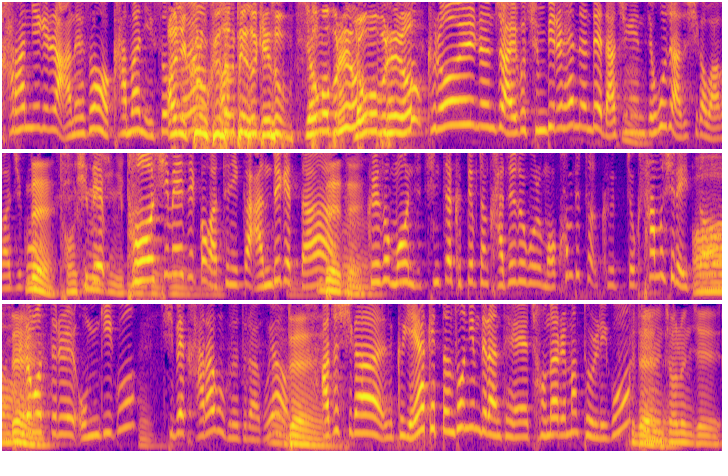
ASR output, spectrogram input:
가란 얘기를 안 해서 가만히 있었어요. 아니 그럼 그 상태에서 계속 영업을 해요? 영업을 해요? 그러는 줄 알고 준비를 했는데 나중에 이제 호주 아저씨가 와가지고 네. 더 이제 심해지니까. 더 심해질 것 같으니까 안 되겠다. 네, 네. 그래서 뭐 이제 진짜 그때부터 가재 도구를 뭐 컴퓨터 그쪽 사무실에 있던 아. 네. 그런 것들을 옮기고 집에 가라고 그러더라고요. 네. 아저씨가 그 예약했던 손님들한테 전화를 막 돌리고 그때는 네. 저는 이제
